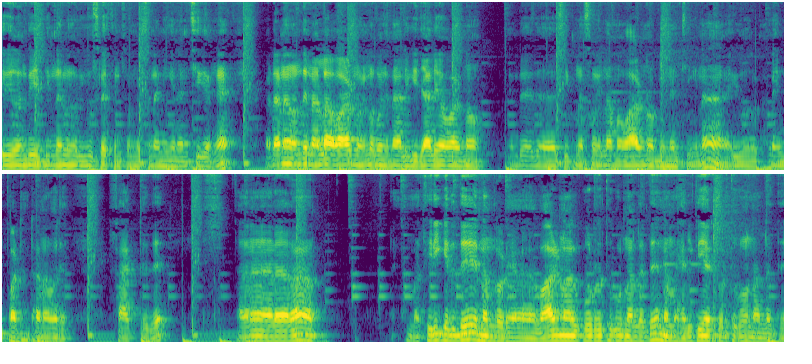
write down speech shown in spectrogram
இது வந்து எப்படி இருந்தாலும் ஒரு யூஸ்லெஸ் இன்ஃபர்மேஷனாக நீங்கள் நினச்சிக்கோங்க. பட் ஆனால் வந்து நல்லா வாழணும் இன்னும் கொஞ்சம் நாளைக்கு ஜாலியாக வாழணும். எந்த இது சிக்னஸும் இல்லாமல் வாழணும் அப்படின்னு நினச்சிங்கன்னா இது ஒரு நல்ல இம்பார்ட்டண்ட்டான ஒரு ஃபேக்ட் இது. அதனால தான் நம்ம சிரிக்கிறது நம்மளோட வாழ்நாள் கூடுறதுக்கும் நல்லது நம்ம ஹெல்த்தியாக இருக்கிறதுக்கும் நல்லது.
